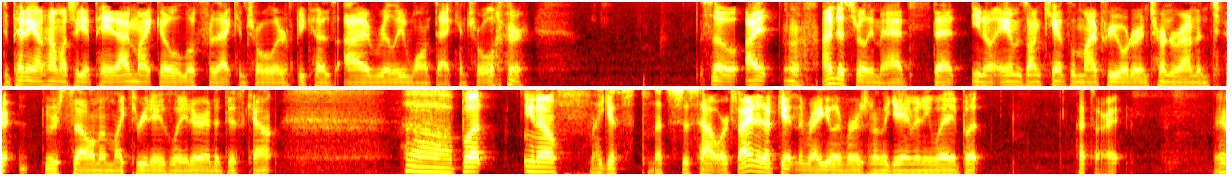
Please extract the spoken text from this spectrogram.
depending on how much I get paid, I might go look for that controller because I really want that controller. so I, ugh, I'm just really mad that you know Amazon canceled my pre-order and turned around and tur- they're selling them like three days later at a discount. Uh, but you know, I guess that's just how it works. I ended up getting the regular version of the game anyway, but that's all right. Yeah.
